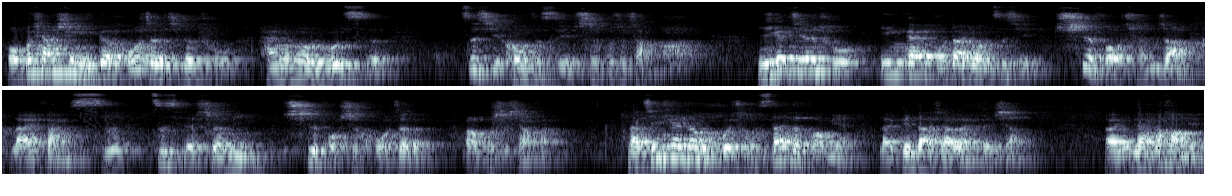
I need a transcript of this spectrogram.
我不相信一个活着的基督徒还能够如此自己控制自己是不是长老。一个基督徒应该不断用自己是否成长来反思自己的生命是否是活着的，而不是相反。那今天呢，我会从三个方面来跟大家来分享，呃，两个方面。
